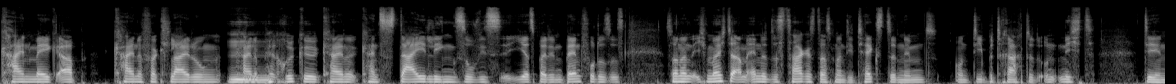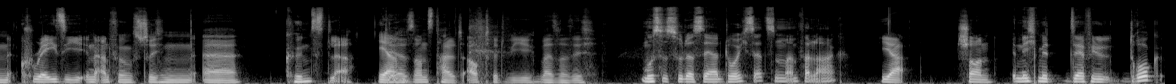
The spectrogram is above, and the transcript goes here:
Kein Make-up, keine Verkleidung, mhm. keine Perücke, keine, kein Styling, so wie es jetzt bei den Bandfotos ist, sondern ich möchte am Ende des Tages, dass man die Texte nimmt und die betrachtet und nicht den crazy, in Anführungsstrichen, äh, Künstler, ja. der sonst halt auftritt wie, weiß was ich. Musstest du das sehr durchsetzen beim Verlag? Ja, schon. Nicht mit sehr viel Druck.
